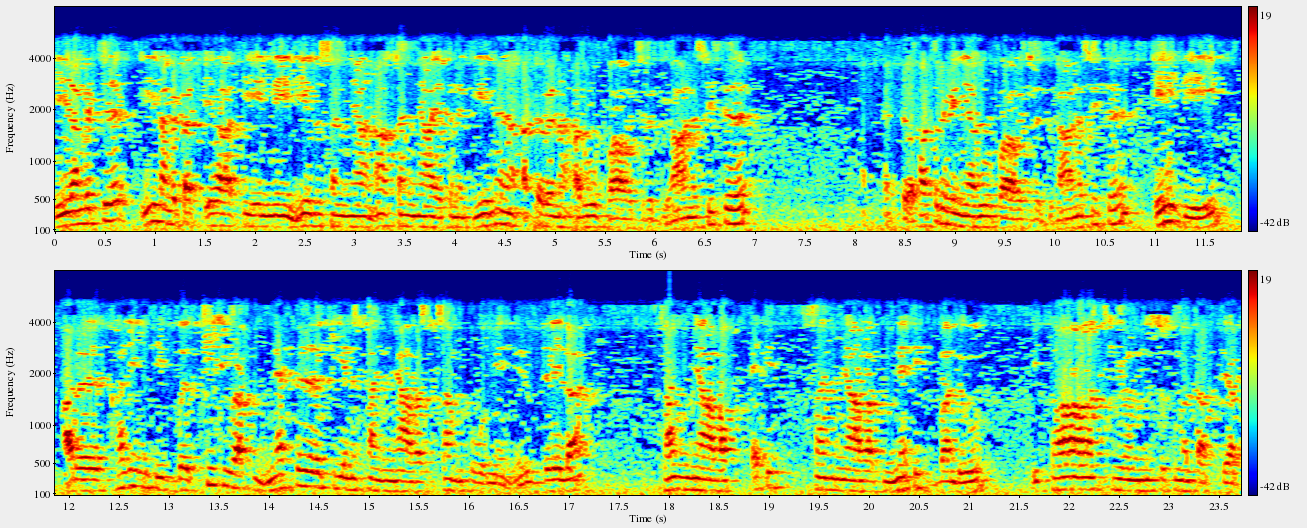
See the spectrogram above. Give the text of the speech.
ඊළඟට ඊළඟටත් එහා තියෙන්නේ නියම සංඥා නාසඤ්ඤායතන කියන අටවන අරූපාවචර ධානසිත හතරවෙනි අරූපාවචර ධානසිත එහිදී අර කලින් තිබ්බ කිසිවක් නැත කියන සංඥාව සම්පූර්ණයෙන් නිරුද්ධ වෙලා සංඥාවක් ඇති සංඥාවක් නැති බඳු ඉතාසියුම් සුකුම තත්ත්වයක්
